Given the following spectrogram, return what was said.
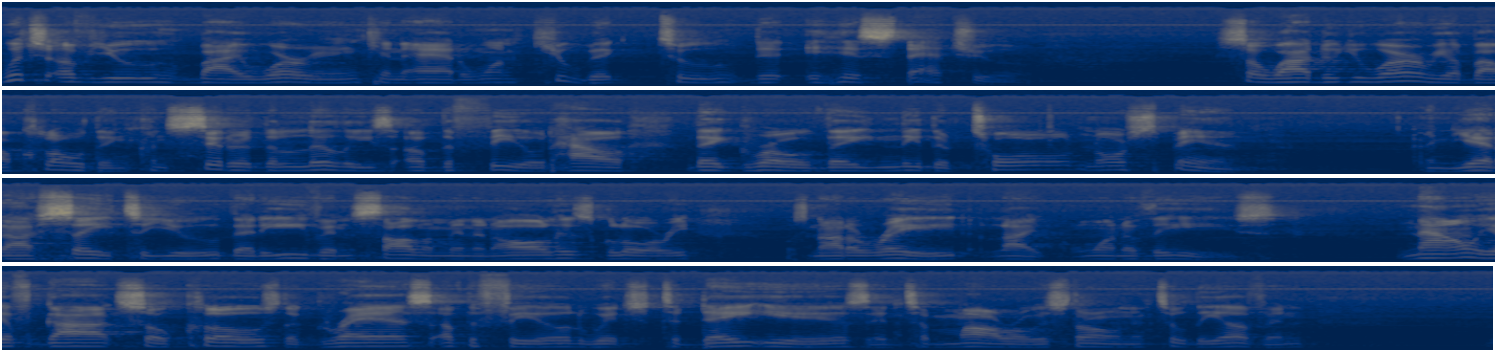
Which of you, by worrying, can add one cubit to the, his stature? So why do you worry about clothing? Consider the lilies of the field, how they grow. They neither toil nor spin. And yet I say to you that even Solomon in all his glory was not arrayed like one of these. Now, if God so clothes the grass of the field, which today is and tomorrow is thrown into the oven,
